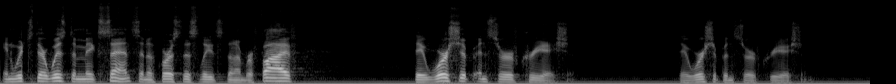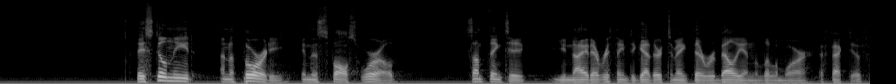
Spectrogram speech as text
in which their wisdom makes sense. And of course, this leads to number five they worship and serve creation. They worship and serve creation. They still need an authority in this false world, something to unite everything together to make their rebellion a little more effective.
